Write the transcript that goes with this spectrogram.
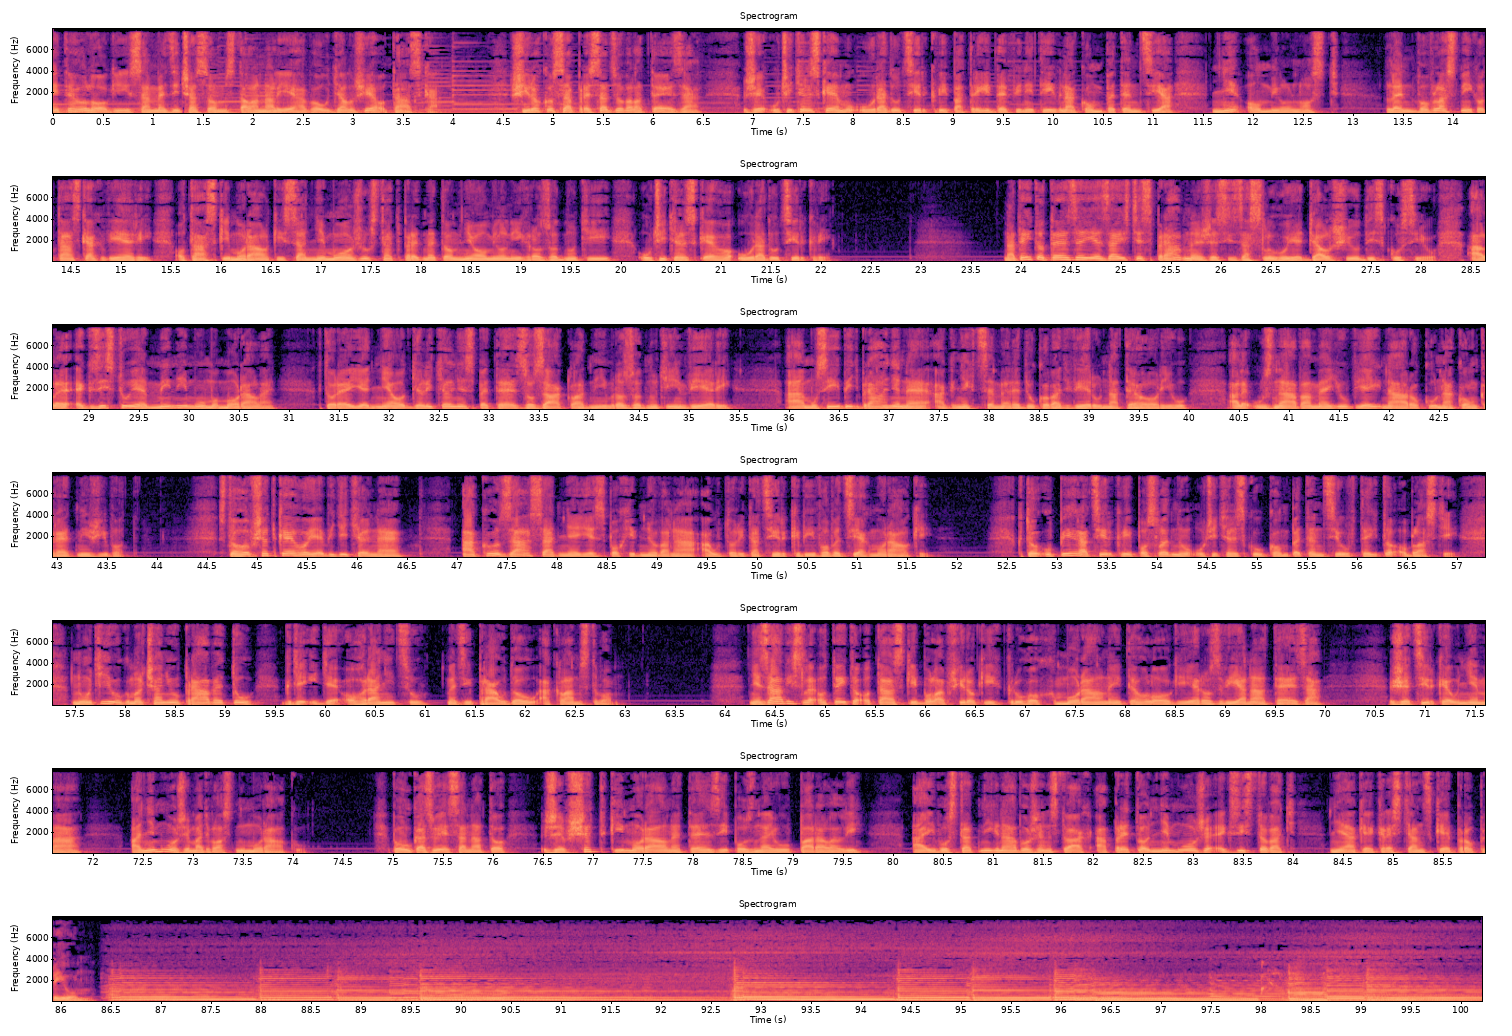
Morálnej teológii sa medzičasom stala naliehavou ďalšia otázka. Široko sa presadzovala téza, že učiteľskému úradu cirkvy patrí definitívna kompetencia neomilnosť len vo vlastných otázkach viery. Otázky morálky sa nemôžu stať predmetom neomilných rozhodnutí učiteľského úradu cirkvy. Na tejto téze je zaiste správne, že si zasluhuje ďalšiu diskusiu, ale existuje minimum morale, ktoré je neoddeliteľne späté so základným rozhodnutím viery a musí byť bránené, ak nechceme redukovať vieru na teóriu, ale uznávame ju v jej nároku na konkrétny život. Z toho všetkého je viditeľné, ako zásadne je spochybňovaná autorita cirkvy vo veciach morálky – kto upiera cirkvi poslednú učiteľskú kompetenciu v tejto oblasti, núti ju k mlčaniu práve tu, kde ide o hranicu medzi pravdou a klamstvom. Nezávisle od tejto otázky bola v širokých kruhoch morálnej teológie rozvíjaná téza, že cirkev nemá a nemôže mať vlastnú morálku. Poukazuje sa na to, že všetky morálne tézy poznajú paralely aj v ostatných náboženstvách a preto nemôže existovať nejaké kresťanské proprium.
